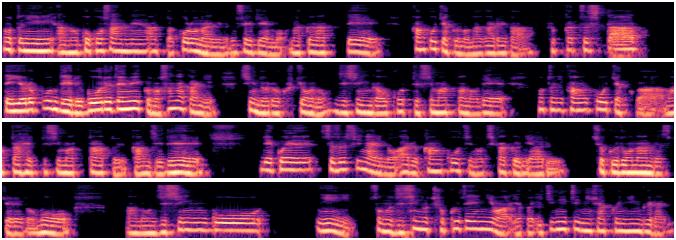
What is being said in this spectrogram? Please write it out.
本当にあの、ここ3年あったコロナによる制限もなくなって、観光客の流れが復活したって喜んでいるゴールデンウィークの最中に震度6強の地震が起こってしまったので、本当に観光客がまた減ってしまったという感じで、で、これ、珠洲市内のある観光地の近くにある食堂なんですけれども、あの、地震後に、その地震の直前には、やっぱり1日200人ぐらい、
